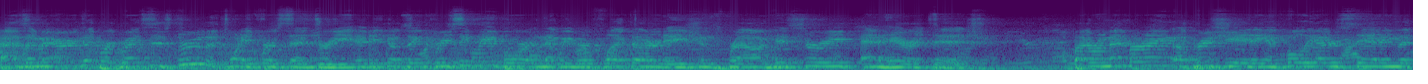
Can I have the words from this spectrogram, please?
As America progresses through the 21st century, it becomes increasingly important that we reflect on our nation's proud history and heritage. By remembering, appreciating, and fully understanding the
